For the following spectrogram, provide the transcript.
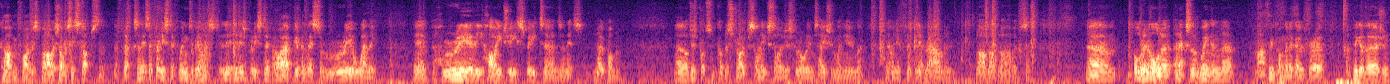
carbon fibre spar which obviously stops the, the flex. And it's a pretty stiff wing to be honest. It, it is pretty stiff. And I have given this some real welly yeah, really high G speed turns and it's no problem uh, I've just put some couple of stripes on each side just for orientation when you uh, you know when you're flipping it round and blah blah blah. But uh, um, all in all, uh, an excellent wing, and uh, I think I'm going to go for a, a bigger version.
